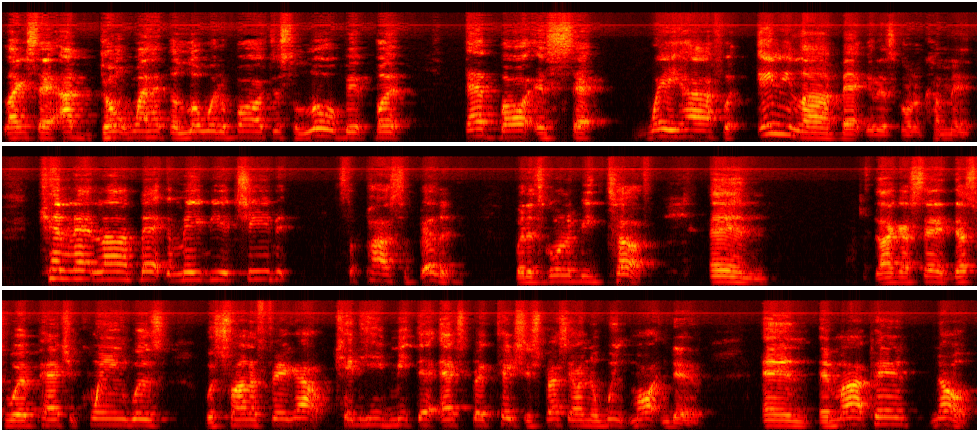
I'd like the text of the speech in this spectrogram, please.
like I said, I don't want to have to lower the bar just a little bit, but that bar is set way high for any linebacker that's going to come in. Can that linebacker maybe achieve it? It's a possibility, but it's going to be tough. And like I said, that's where Patrick Queen was was trying to figure out can he meet that expectation, especially on the Wink Martindale. And in my opinion, no,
